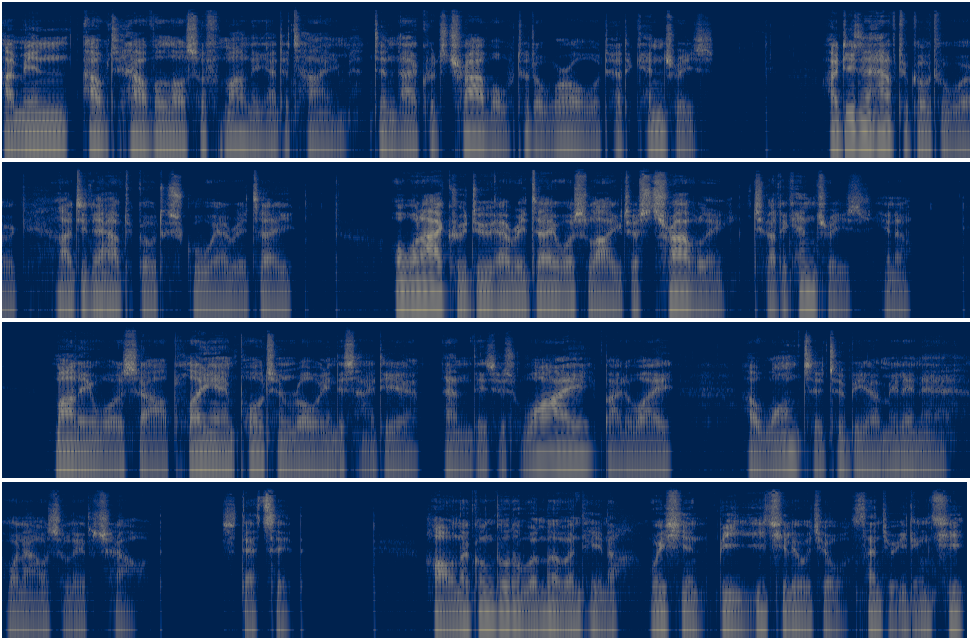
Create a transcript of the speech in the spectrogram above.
I mean, I would have a lot of money at the time, then I could travel to the world at countries. I didn't have to go to work. I didn't have to go to school every day. All what I could do every day was like just traveling to other countries, you know. Money was uh, playing an important role in this idea, and this is why, by the way, I wanted to be a millionaire when I was a little child. So that's it. 好，那更多的文本问题呢？微信 b 一七六九三九一零七。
